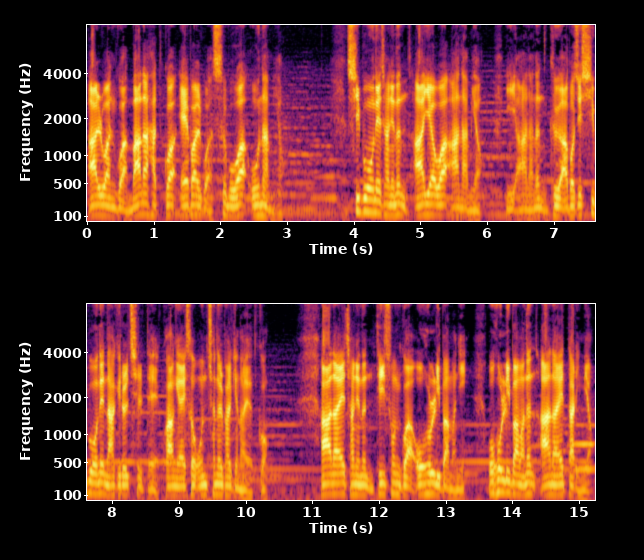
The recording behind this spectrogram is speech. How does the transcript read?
알완과 마나핫과 에발과 스보와 오나미요. 시브온의 자녀는 아야와 아나며 이 아나는 그 아버지 시브온의 나귀를 칠 때 광야에서 온천을 발견하였고 아나의 자녀는 디손과 오홀리바마니 오홀리바마는 아나의 딸이며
